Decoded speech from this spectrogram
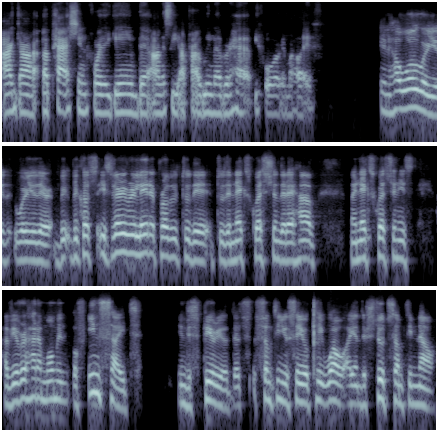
I got a passion for the game that honestly I probably never had before in my life. And how old were you were you there? Be because it's very related probably to the to the next question that I have. My next question is: Have you ever had a moment of insight in this period? That's something you say, okay, wow, I understood something now.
